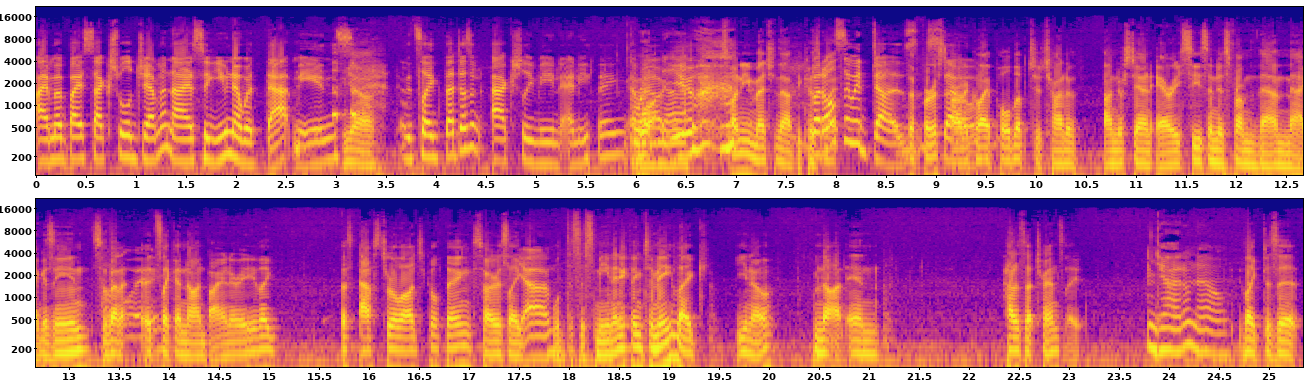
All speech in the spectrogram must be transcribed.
I'm a bisexual Gemini, so you know what that means. Yeah. It's like that doesn't actually mean anything Well, about no. you. it's funny you mention that because but my- also it does. the first so- article I pulled up to try to understand Aries season is from them magazine. So Oh, then boy. it's like a non-binary like astrological thing. So I was like, Yeah. well, does this mean anything to me? Like, you know, I'm not in. How does that translate? Yeah, I don't know. Like, does it?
